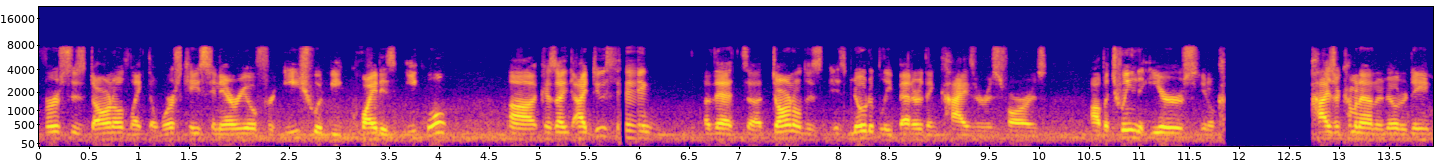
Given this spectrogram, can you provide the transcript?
versus Darnold, like the worst case scenario for each, would be quite as equal. Because uh, I, I do think that uh, Darnold is, is notably better than Kizer as far as uh, between the ears. You know, Kizer coming out of Notre Dame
